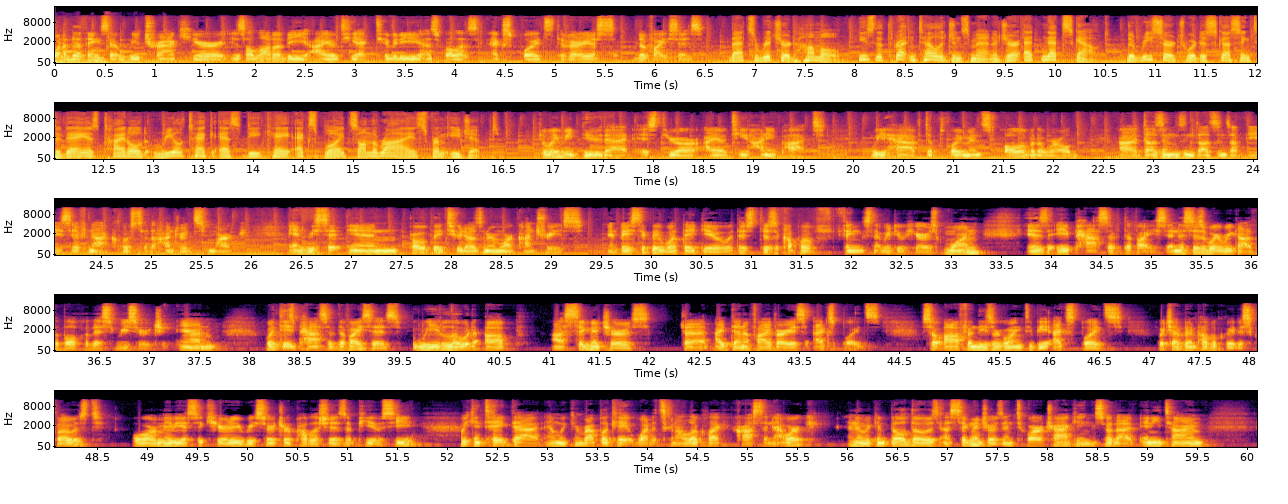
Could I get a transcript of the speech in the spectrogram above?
One of the things that we track here is a lot of the IoT activity as well as exploits to various devices. That's Richard Hummel. He's the threat intelligence manager at NetScout. The research we're discussing today is titled Realtek SDK Exploits on the Rise from Egypt. The way we do that is through our IoT honeypots. We have deployments all over the world, uh, dozens and dozens of these, if not close to the hundreds mark. And we sit in probably two dozen or more countries. And basically, what they do, there's there's a couple of things that we do here. Is one is a passive device, and this is where we got the bulk of this research. And with these passive devices, we load up uh, signatures that identify various exploits. So often these are going to be exploits which have been publicly disclosed, or maybe a security researcher publishes a POC. We can take that and we can replicate what it's going to look like across the network and then we can build those as signatures into our tracking so that anytime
